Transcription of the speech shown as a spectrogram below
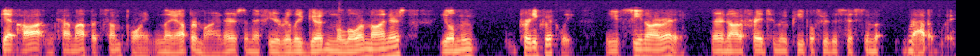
get hot and come up at some point in the upper minors, and if you're really good in the lower minors, you'll move pretty quickly. You've seen already. They're not afraid to move people through the system rapidly.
